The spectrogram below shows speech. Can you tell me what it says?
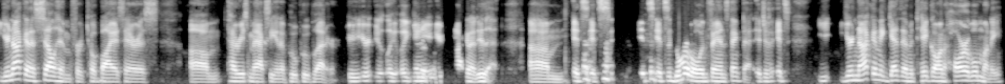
you're not going to sell him for Tobias Harris, um, Tyrese Maxey, and a poo poo platter. You're, you're, like, like you're, you're, not going to do that. Um, it's it's it's it's adorable when fans think that. It just it's you, you're not going to get them to take on horrible money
